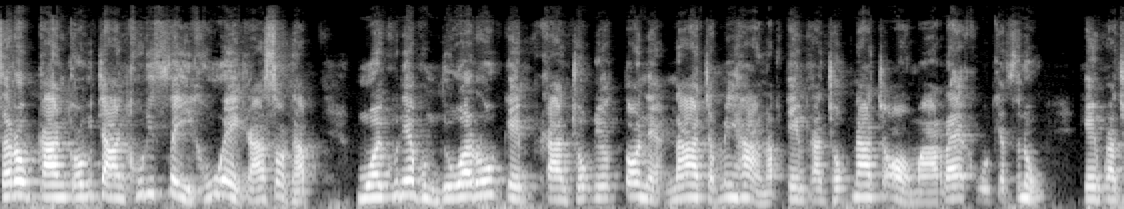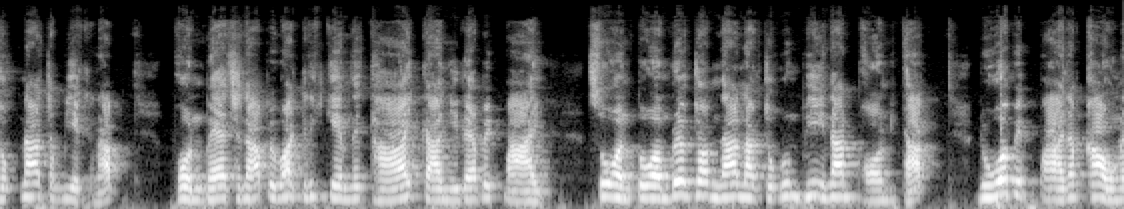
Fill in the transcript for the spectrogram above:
สรุปการกองวิจารณ์คู่ที่ 4 คู่เอกกาสดครับ มวยคู่นี้ผมดูว่ารูปเกมการชกในยกต้นเนี่ยน่าจะไม่ห่างครับเกมการชกน่าจะออกมาแรกคูดกันสนุก เกมการชกน่าจะเบียดกันครับผลแพ้ชนะไปวัดกันที่เกมท้ายการยืนแล้วไปปลาย ส่วนตัวเรื่องชอบด้านักชกรุ่นพี่ด้านพรพิทักษ์ดูว่าไปปลายทับเข่าใน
